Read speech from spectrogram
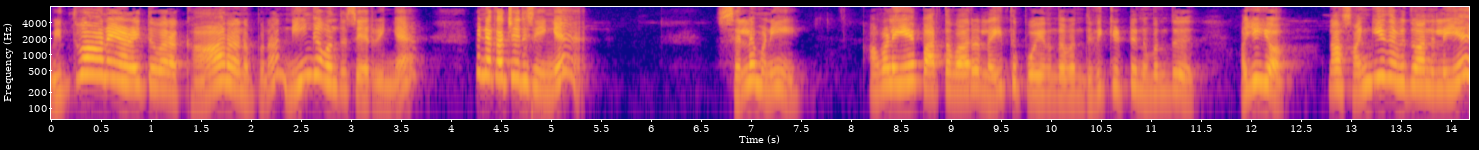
வித்வானை அழைத்து வர கார் அனுப்புனா நீங்கள் வந்து சேர்றீங்க. பின்ன கச்சேரி செய்யுங்க. செல்லமணி அவளையே பார்த்தவாறு லைத்து போயிருந்தவன் திடுக்கிட்டு நிமிர்ந்து ஐயோ நான் சங்கீத வித்வான் இல்லையே?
